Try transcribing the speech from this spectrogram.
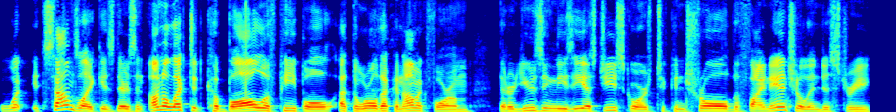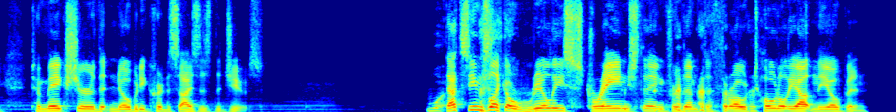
what it sounds like is there's an unelected cabal of people at the World Economic Forum that are using these ESG scores to control the financial industry to make sure that nobody criticizes the Jews. What? That seems like a really strange thing for them to throw totally out in the open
